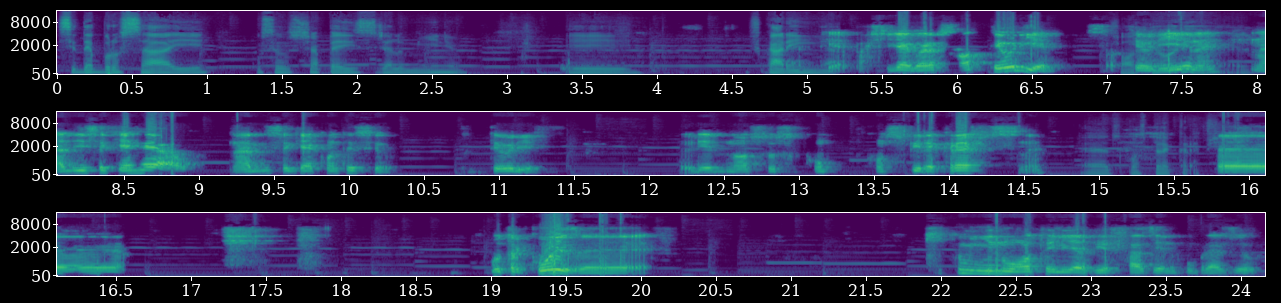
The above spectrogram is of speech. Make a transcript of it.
se debruçar aí com seus chapéus de alumínio e ficarem. Porque a partir de agora é só teoria. Só, Só teoria, teoria, né? é. Nada disso aqui é real. Nada disso aqui aconteceu. Teoria. Teoria dos nossos conspiracrafts, né? É, do Conspiracraft. Outra coisa é. O que, que o menino Otto ele havia fazendo com o Brasil?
